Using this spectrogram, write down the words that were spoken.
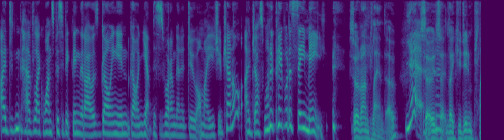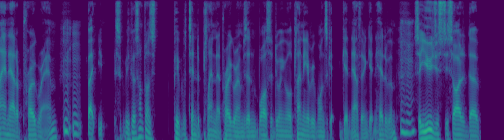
I didn't have like one specific thing that I was going in, going, yep, this is what I'm going to do on my YouTube channel. I just wanted people to see me. Sort of unplanned though. Yeah. So it's like you didn't plan out a program, Mm-mm. but you, because sometimes people tend to plan out programs, and whilst they're doing all the planning, everyone's get, getting out there and getting ahead of them. Mhm. So you just decided to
